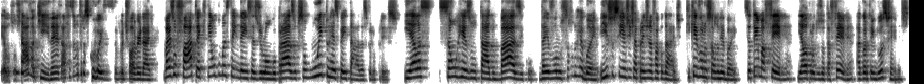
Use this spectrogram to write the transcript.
eu não estava aqui, né? Estava fazendo outras coisas, eu vou te falar a verdade. Mas o fato é que tem algumas tendências de longo prazo que são muito respeitadas pelo preço. E elas são o resultado básico da evolução do rebanho. E isso sim a gente aprende na faculdade. O que é a evolução do rebanho? Se eu tenho uma fêmea e ela produz outra fêmea, agora eu tenho duas fêmeas.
